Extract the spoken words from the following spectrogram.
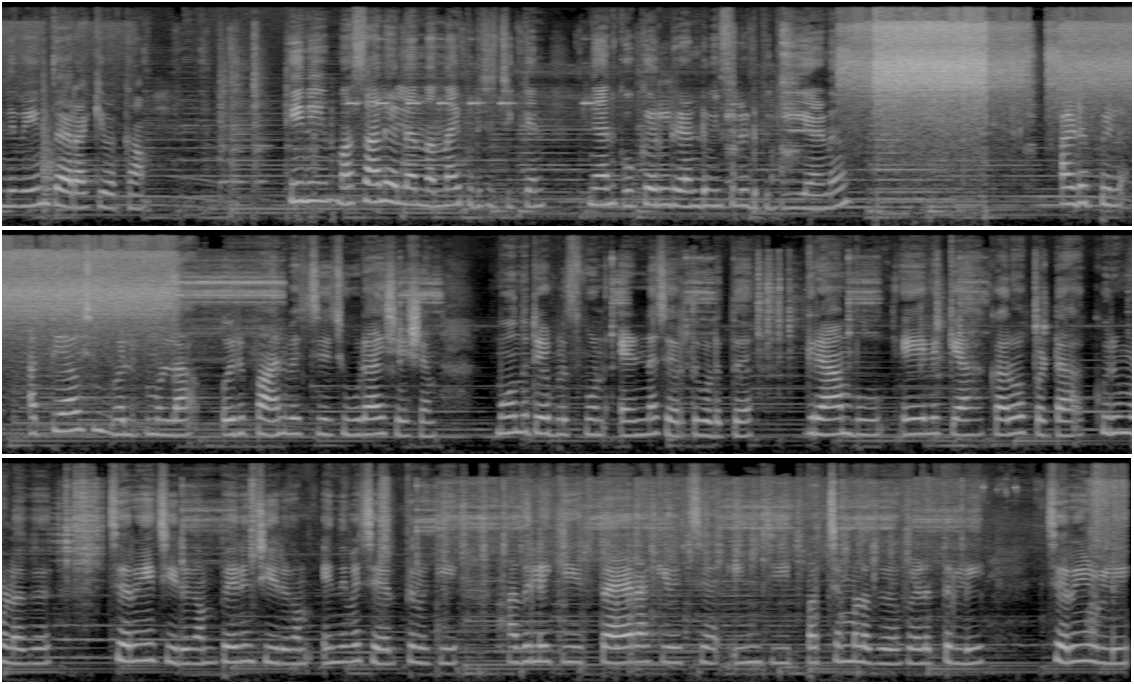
എന്നിവയും തയ്യാറാക്കി വെക്കാം. ഇനി മസാലയെല്ലാം നന്നായി പിടിച്ച ചിക്കൻ ഞാൻ കുക്കറിൽ രണ്ട് വിസിലെടുപ്പിക്കുകയാണ് അടുപ്പിൽ അത്യാവശ്യം വലുപ്പമുള്ള ഒരു പാൻ വെച്ച് ചൂടായ ശേഷം മൂന്ന് ടേബിൾ സ്പൂൺ എണ്ണ ചേർത്ത് കൊടുത്ത് ഗ്രാമ്പൂ ഏലയ്ക്ക കറുവപ്പട്ട കുരുമുളക് ചെറിയ ജീരകം പെരുംചീരകം എന്നിവ ചേർത്തിളക്കി അതിലേക്ക് തയ്യാറാക്കി വെച്ച ഇഞ്ചി പച്ചമുളക് വെളുത്തുള്ളി ചെറിയുള്ളി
